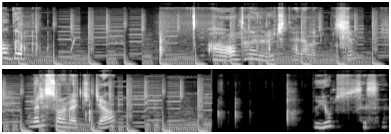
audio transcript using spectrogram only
Aldım. Aa, 10 taneden 3 tane alabilmişim. Bunları sonra açacağım. Duyuyor musun sesi?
